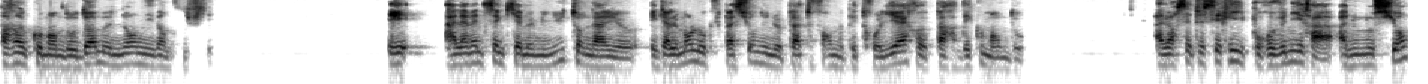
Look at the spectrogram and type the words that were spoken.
par un commando d'hommes non identifiés. Et à la 25e minute, on a euh, également l'occupation d'une plateforme pétrolière par des commandos. Alors cette série, pour revenir à nos notions,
